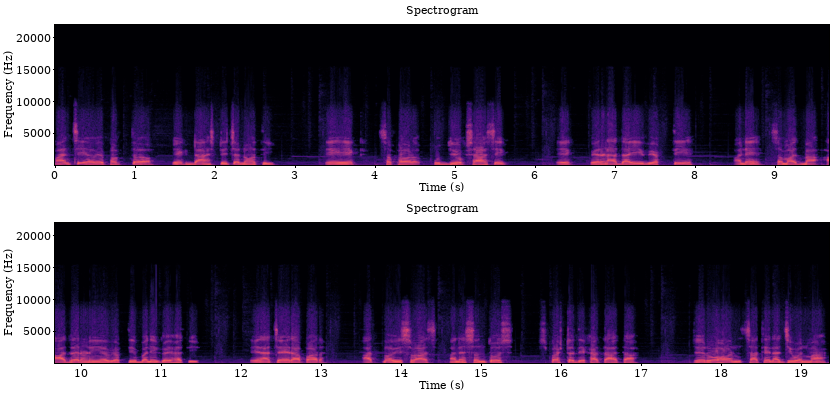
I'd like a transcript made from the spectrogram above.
માનસી હવે ફક્ત એક ડાન્સ ટીચર નહોતી, તે એક સફળ ઉદ્યોગ સાહસિક, એક પ્રેરણાદાયી વ્યક્તિ અને સમાજમાં આદરણીય વ્યક્તિ બની ગઈ હતી. તેના ચહેરા પર આત્મવિશ્વાસ અને સંતોષ સ્પષ્ટ દેખાતા હતા, જે રોહન સાથેના જીવનમાં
